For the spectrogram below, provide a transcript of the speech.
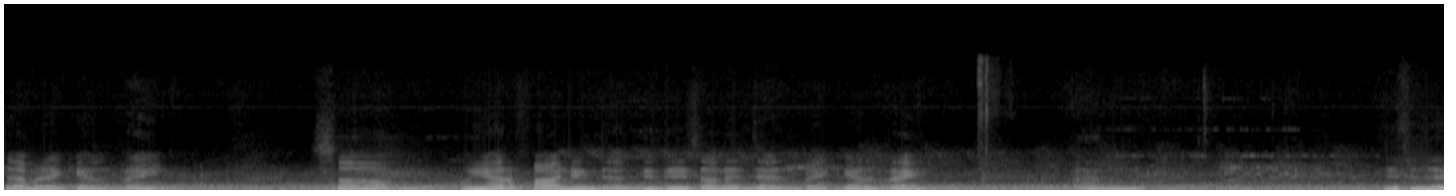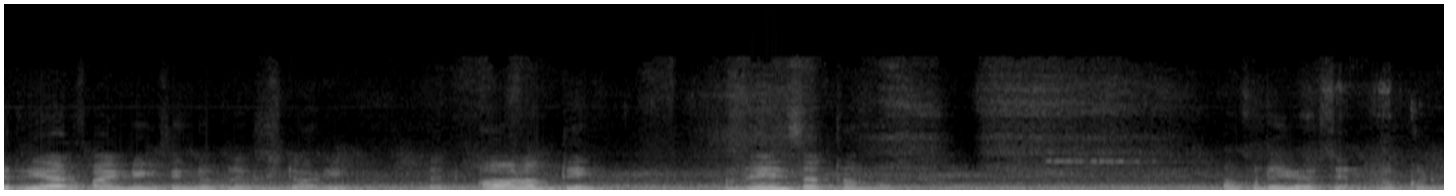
the brachial vein so we are finding that this one is the brachial vein and this is a rare findings in duplex study that all of the veins are thrombosed. Hopefully you have seen. Hopefully.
